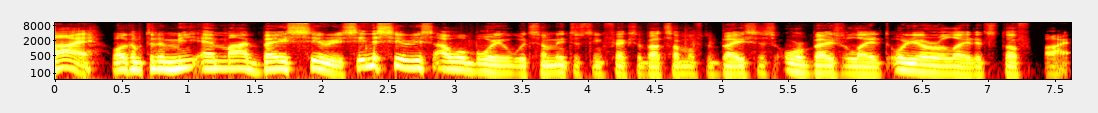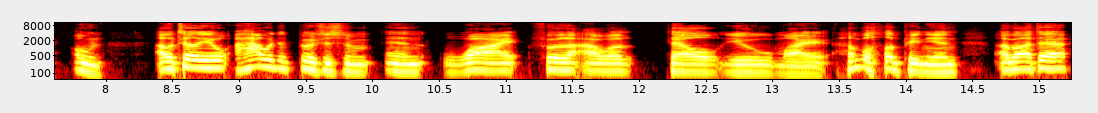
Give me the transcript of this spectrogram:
Hi, welcome to the Me and My Bass series. In this series I will bore you with some interesting facts about some of the basses or bass related, or audio related stuff I own. I will tell you how I did purchase them and why. Further I will tell you my humble opinion about their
